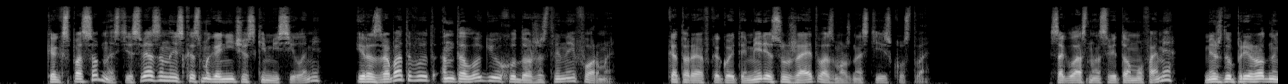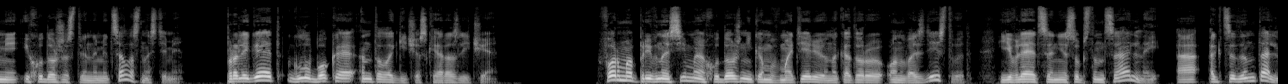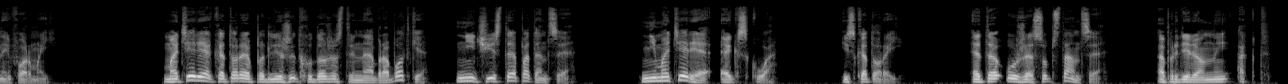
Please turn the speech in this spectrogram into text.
как способности, связанные с космогоническими силами, и разрабатывают антологию художественной формы, которая в какой-то мере сужает возможности искусства. Согласно святому Фоме, между природными и художественными целостностями пролегает глубокое антологическое различие — Форма, привносимая художником в материю, на которую он воздействует, является не субстанциальной, а акцидентальной формой. Материя, которая подлежит художественной обработке, не чистая потенция, не материя эксква, из которой. Это уже субстанция, определенный акт.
